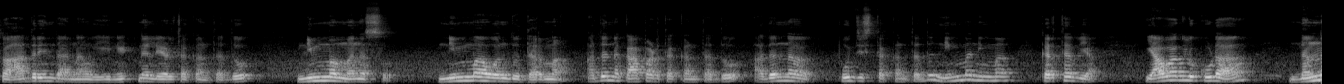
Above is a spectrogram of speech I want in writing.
ಸೊ ಆದ್ದರಿಂದ ನಾವು ಈ ನಿಟ್ಟಿನಲ್ಲಿ ಹೇಳ್ತಕ್ಕಂಥದ್ದು, ನಿಮ್ಮ ಮನಸ್ಸು, ನಿಮ್ಮ ಒಂದು ಧರ್ಮ, ಅದನ್ನು ಕಾಪಾಡ್ತಕ್ಕಂಥದ್ದು, ಅದನ್ನು ಪೂಜಿಸ್ತಕ್ಕಂಥದ್ದು ನಿಮ್ಮ ನಿಮ್ಮ ಕರ್ತವ್ಯ. ಯಾವಾಗಲೂ ಕೂಡ ನನ್ನ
